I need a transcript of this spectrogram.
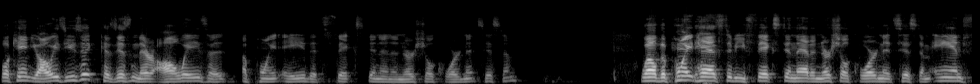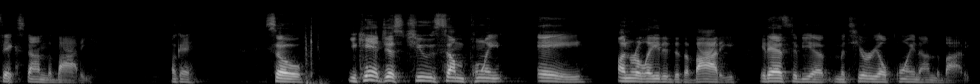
well, can't you always use it? Because isn't there always a, a point A that's fixed in an inertial coordinate system? Well, the point has to be fixed in that inertial coordinate system and fixed on the body. Okay, so you can't just choose some point A unrelated to the body. It has to be a material point on the body.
